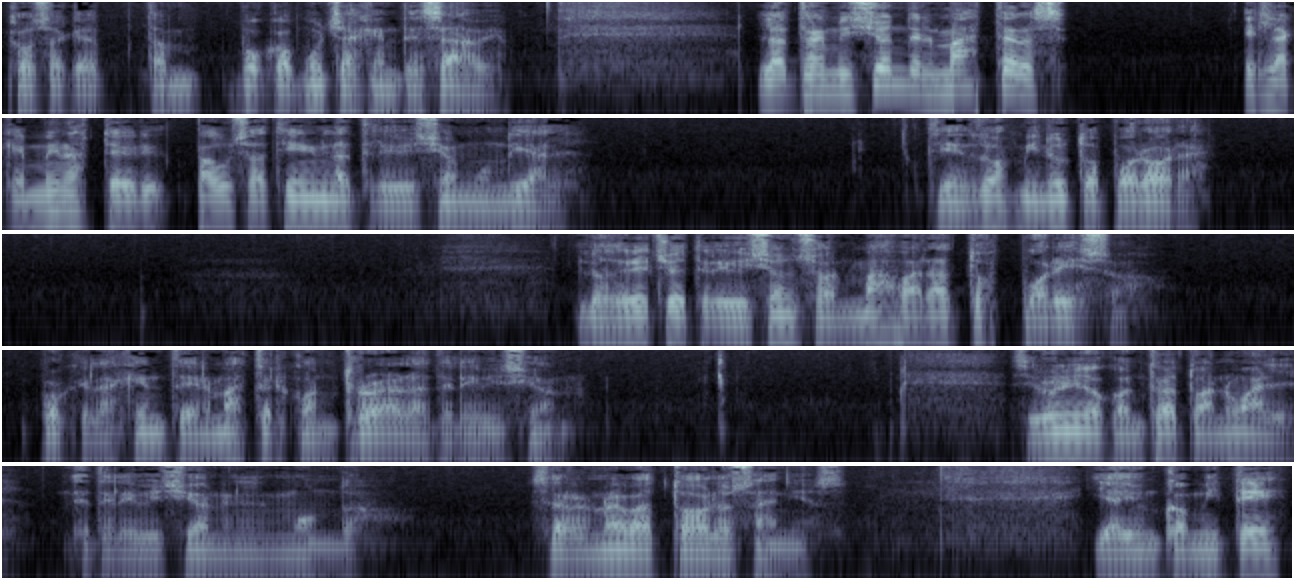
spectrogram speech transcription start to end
cosa que tampoco mucha gente sabe. La transmisión del Masters es la que menos pausa tiene en la televisión mundial. Tiene dos minutos por hora. Los derechos de televisión son más baratos por eso, porque la gente del máster controla la televisión. Es el único contrato anual de televisión en el mundo. Se renueva todos los años. Y hay un comité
